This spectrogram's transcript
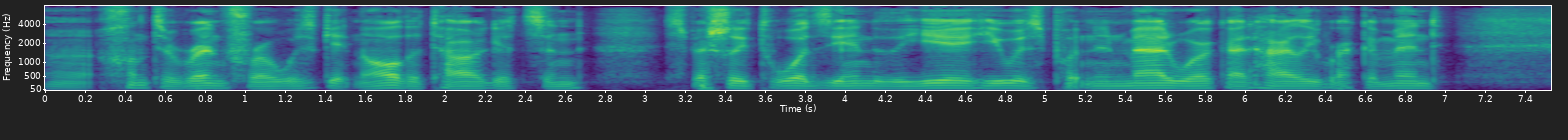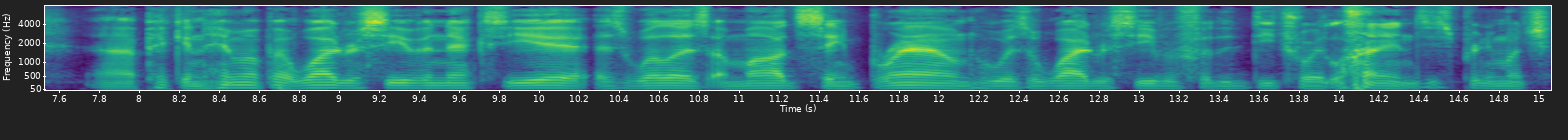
uh, Hunter Renfrow was getting all the targets, and especially towards the end of the year, he was putting in mad work. I'd highly recommend uh, picking him up at wide receiver next year, as well as Ahmad St. Brown, who is a wide receiver for the Detroit Lions. He's pretty much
